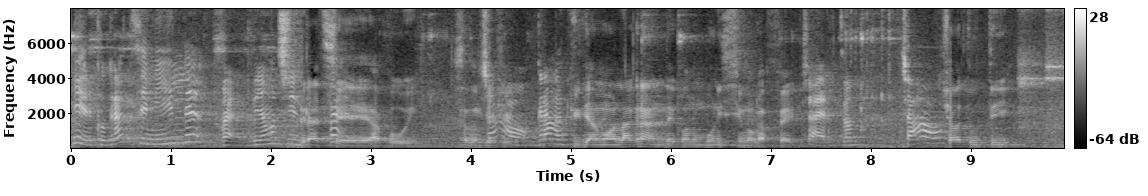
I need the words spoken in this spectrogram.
Mirko, grazie mille. Beh, beviamoci il caffè. Grazie a voi, è stato un Ciao, piacere. grazie. Chiudiamo alla grande con un buonissimo caffè. Certo. Ciao. Ciao a tutti.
